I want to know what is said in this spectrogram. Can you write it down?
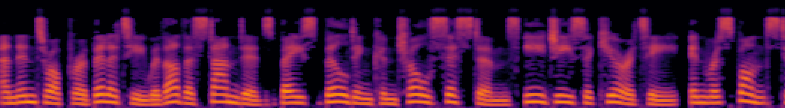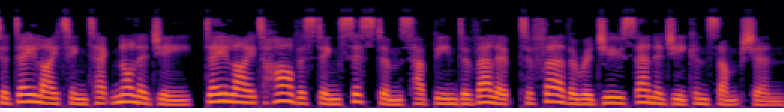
and interoperability with other standards-based building control systems e.g. security. In response to daylighting technology, daylight harvesting systems have been developed to further reduce energy consumption.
